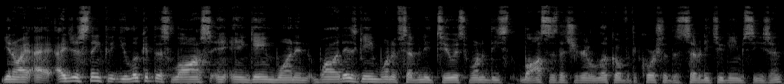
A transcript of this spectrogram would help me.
you know, I, I just think that you look at this loss in, in, game one, and while it is game one of 72, it's one of these losses that you're going to look over the course of the 72 game season,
